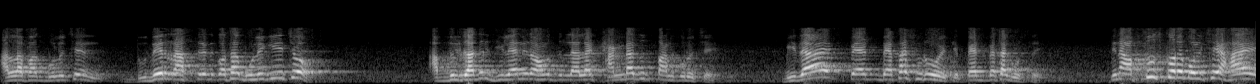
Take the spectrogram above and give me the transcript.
আল্লাহ পাক বলেছেন দুধের রাত্রের কথা ভুলে গিয়েছ? আব্দুল কাদের জিলানি রহমতুল্লাহ ঠান্ডা দুধ পান করেছে। বিদায়, পেট ব্যথা শুরু হয়েছে, পেট ব্যথা করছে। তিনি আফসুস করে বলছে, হায়,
